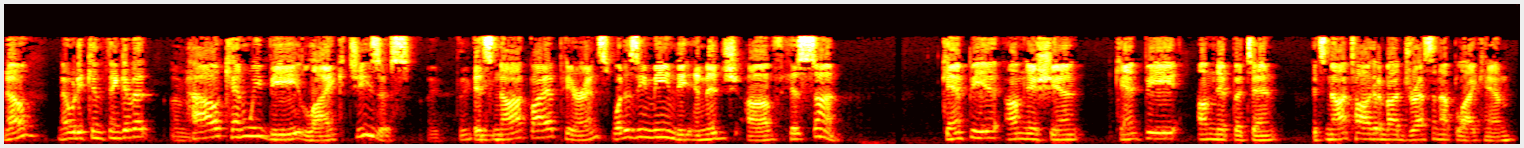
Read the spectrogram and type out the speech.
No? Nobody can think of it? Um, How can we be like Jesus? I think It's not by appearance. What does he mean? The image of his son. Can't be omniscient. Can't be omnipotent. It's not talking about dressing up like him.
